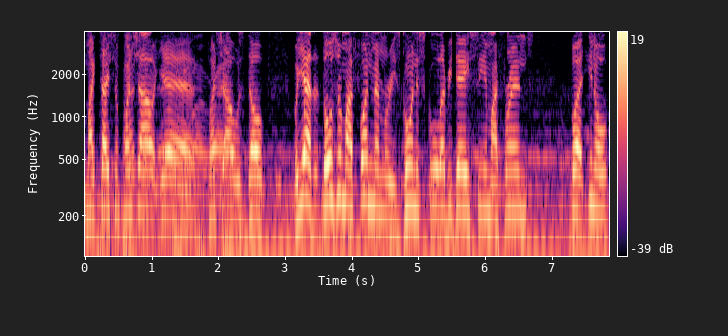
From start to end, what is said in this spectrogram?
Mike Tyson Punch, Out. Yeah, Punch. Out was dope. But yeah, th those are my fun memories. Going to school every day, seeing my friends. But you know,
